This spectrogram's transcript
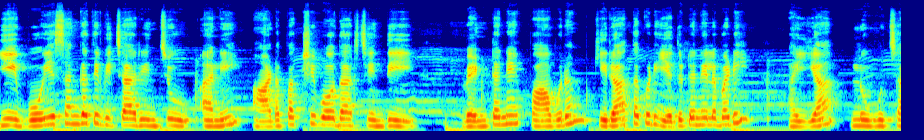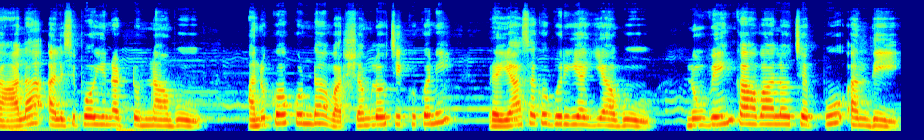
ఈ బోయ సంగతి విచారించు అని ఆడపక్షి ఓదార్చింది. వెంటనే పావురం కిరాతకుడి ఎదుట నిలబడి అయ్యా నువ్వు చాలా అలసిపోయినట్టున్నావు. అనుకోకుండా వర్షంలో చిక్కుకొని ప్రయాసకు గురి అయ్యావు. నువ్వేం కావాలో చెప్పు అంది.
